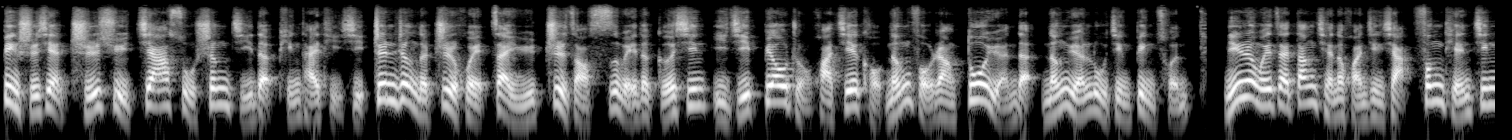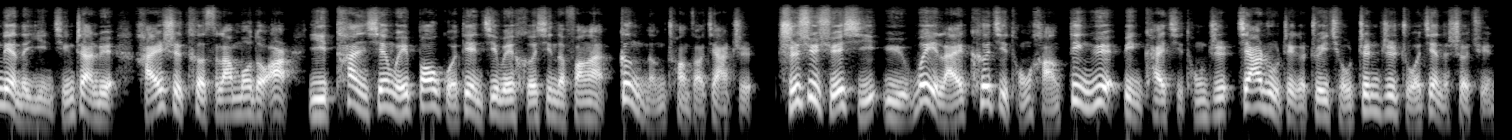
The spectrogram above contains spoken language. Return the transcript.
并实现持续加速升级的平台体系。真正的智慧在于制造思维的革。核心以及标准化接口能否让多元的能源路径并存？您认为在当前的环境下，丰田精炼的引擎战略还是特斯拉 Model 2以碳纤维包裹电机为核心的方案更能创造价值？持续学习与未来科技同行订阅并开启通知，加入这个追求真知灼见的社群。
